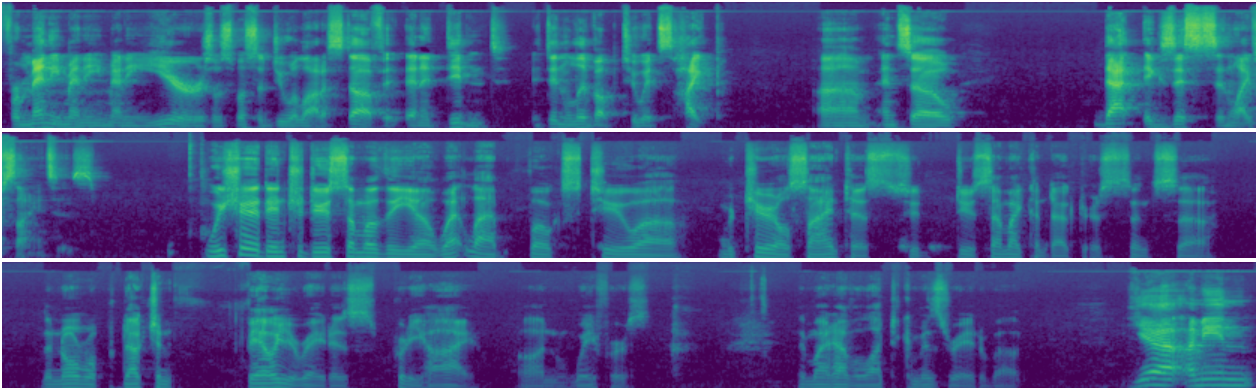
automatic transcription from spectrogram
for many, many, many years. It was supposed to do a lot of stuff, and it didn't. It didn't live up to its hype, um, and so that exists in life sciences. We should introduce some of the uh, wet lab folks to uh, material scientists who do semiconductors, since uh, the normal production failure rate is pretty high on wafers. They might have a lot to commiserate about. Yeah, I mean,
